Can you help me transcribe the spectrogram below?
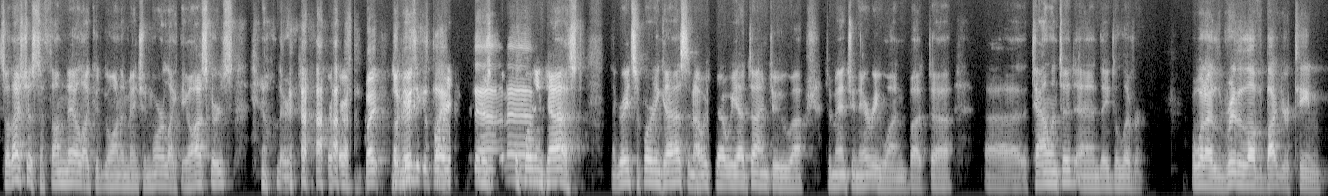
So that's just a thumbnail. I could go on and mention more, like the Oscars. You know, they're, they're right. The music is playing. Supporting cast, a great supporting cast, and I wish uh, we had time to uh, to mention everyone, but uh, uh, talented and they deliver. What I really love about your team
